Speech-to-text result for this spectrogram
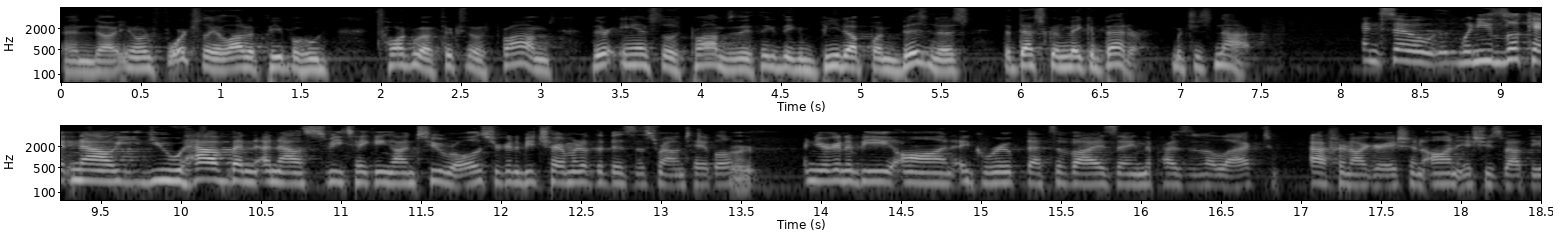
And uh, you know, unfortunately, a lot of people who talk about fixing those problems, their answer to those problems, they think they can beat up on business, that that's going to make it better, which is not. And so when you look at now, you have been announced to be taking on two roles. You're going to be chairman of the Business Roundtable, right. and you're going to be on a group that's advising the president-elect after inauguration on issues about the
